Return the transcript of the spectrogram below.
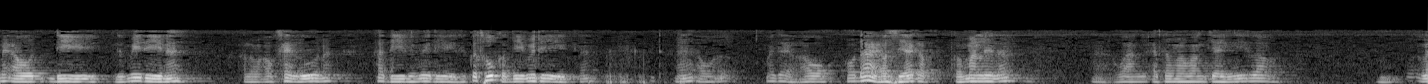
ไม่เอาดีหรือไม่ดีนะเราเอาแค่รู้นะถ้าดีหรือไม่ดีก็ทุกข์กับดีไม่ดีอีกนะนะเอาไม่ได้เอาเอาได้เอาเสียกับกับมันเลยนะวางอาตมาวางใจอย่างนี้เล่าอะไร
